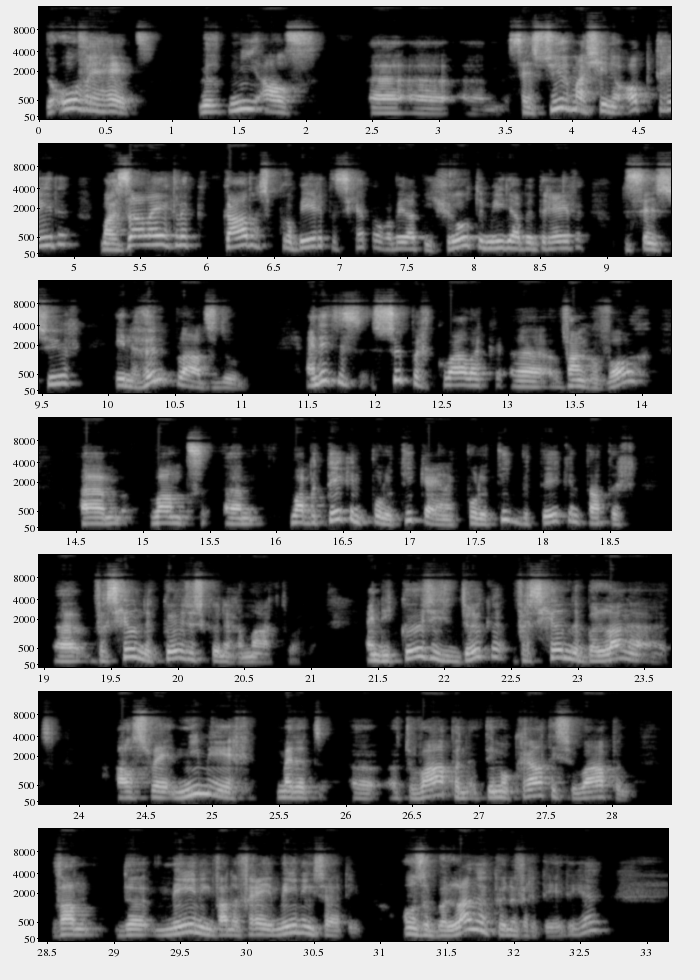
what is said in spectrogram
De overheid wil niet als uh, uh, censuurmachine optreden, maar zal eigenlijk kaders proberen te scheppen waarbij dat die grote mediabedrijven de censuur in hun plaats doen. En dit is super kwalijk van gevolg, um, want um, wat betekent politiek eigenlijk? Politiek betekent dat er uh, verschillende keuzes kunnen gemaakt worden. En die keuzes drukken verschillende belangen uit. Als wij niet meer met het, uh, het wapen, het democratische wapen van de mening, van de vrije meningsuiting, onze belangen kunnen verdedigen,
